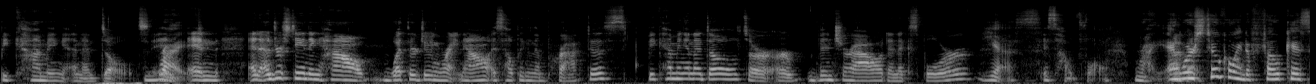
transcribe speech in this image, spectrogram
becoming an adult. And- Right. And and understanding how what they're doing right now is helping them practice becoming an adult or, or venture out and explore Yes. is helpful. Right. And we're still going to focus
